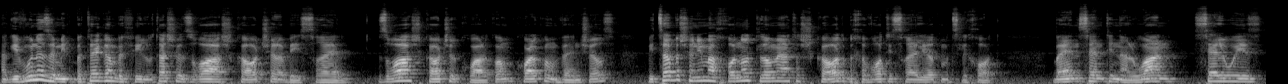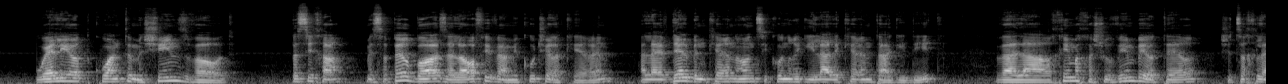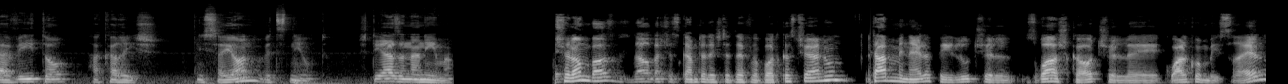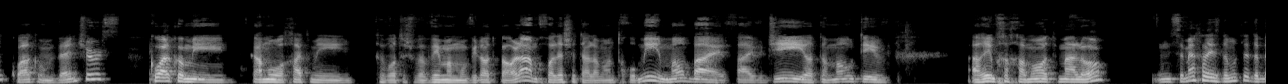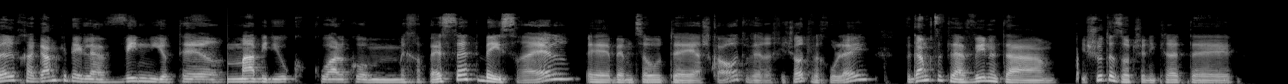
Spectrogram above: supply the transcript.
הגיוון הזה מתבטא גם בפעילותה של זרוע ההשקעות שלה בישראל. זרוע ההשקעות של Qualcomm, Qualcomm Ventures, ביצע בשנים האחרונות לא מעט השקעות בחברות ישראליות מצליחות, בהן SentinelOne, Cellwize, Wiliot, Quantum Machines ועוד. בשיחה מספר בועז על האופי והמיקוד של הקרן, על ההבדל בין קרן הון סיכון רגילה לקרן תאגידית, ועל הערכים החשובים ביותר שצריך להביא איתו הכריש, ניסיון וצניעות. שתהיה האזנה נעימה. שלום בועז, תודה רבה שהסכמת להשתתף בפודקאסט שלנו. אתה מנהל הפעילות של זרוע ההשקעות של קוואלקום בישראל, קוואלקום ונצ'רס. קוואלקום היא כאמור אחת מחברות השבבים המובילות בעולם, חולשת על המון תחומים, מובייל, 5G, אוטומוטיב, ערים חכמות, מה לא. אני שמח על ההזדמנות לדבר איתך גם כדי להבין יותר מה בדיוק קוואלקום מחפשת בישראל באמצעות השקעות ורכישות וכולי, וגם קצת להבין את הישות הזאת שנקראת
